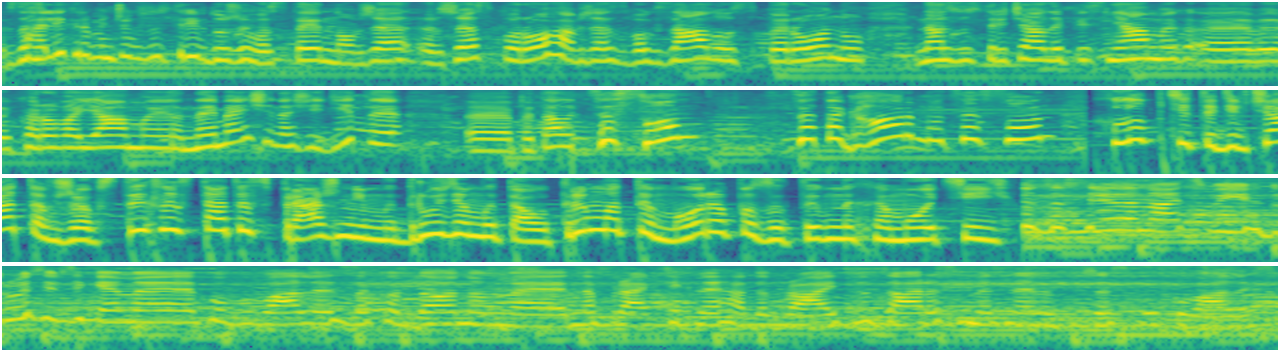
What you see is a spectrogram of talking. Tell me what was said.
Взагалі Кременчук зустрів дуже гостинно. Вже вже з порога, вже з вокзалу, з перону нас зустрічали піснями, е, караваями. Найменші наші діти е, питали: це сон? Це так гарно, це сон. Хлопці та дівчата вже встигли стати справжніми друзями та отримати море позитивних емоцій. Зустріли навіть своїх друзів, з якими побували за кордоном е, на проєкті Книга добра. І тут зараз ми з ними вже спілкувалися.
